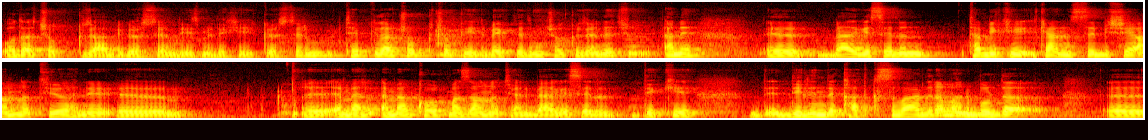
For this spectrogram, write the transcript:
o da çok güzel bir gösterimdi İzmir'deki ilk gösterim. Tepkiler çok çok iyiydi. Beklediğim çok üzerinde. Çünkü hani e, belgeselin tabii ki kendisi bir şey anlatıyor. Hani e, e, Emel Emel Korkmaz'ı anlatıyor. Yani belgeseldeki dilin de katkısı vardır ama hani burada e,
